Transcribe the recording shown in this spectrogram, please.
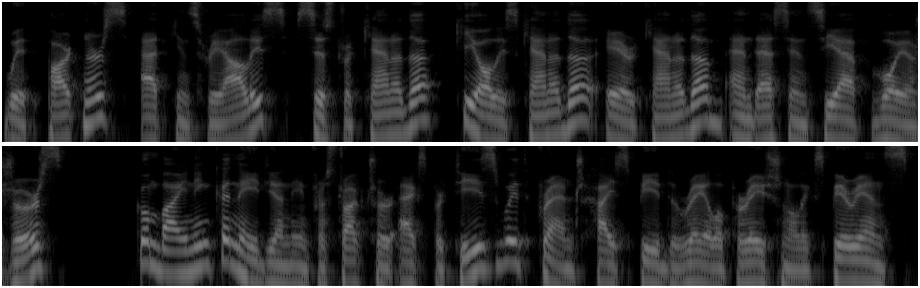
with partners Atkins Realis, Systra Canada, Keolis Canada, Air Canada, and SNCF Voyageurs, combining Canadian infrastructure expertise with French high speed rail operational experience.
